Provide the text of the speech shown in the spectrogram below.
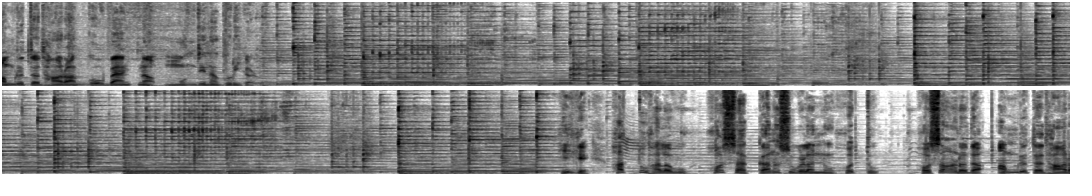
ಅಮೃತಧಾರ ಗೋ ಬ್ಯಾಂಕ್ನ ಮುಂದಿನ ಗುರಿಗಳು. ಹೀಗೆ ಹತ್ತು ಹಲವು ಹೊಸ ಕನಸುಗಳನ್ನು ಹೊತ್ತು ಹೊಸಾಡದ ಅಮೃತಧಾರ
